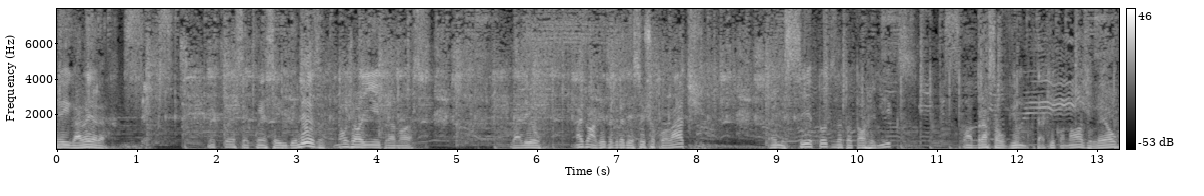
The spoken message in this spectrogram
E aí galera? Como é que foi a sequência aí, beleza? Dá um joinha aí pra nós. Valeu! Mais uma vez agradecer o Chocolate, a MC, todos da Total Remix. Um abraço ao Vilmo que tá aqui com nós, o Léo,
